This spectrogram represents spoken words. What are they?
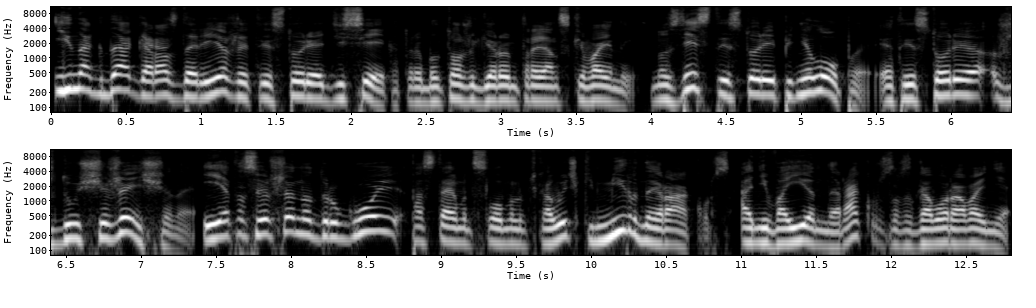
Иногда гораздо реже это история Одиссея, который был тоже героем Троянской войны. Но здесь это история Пенелопы, это история ждущей женщины. И это совершенно другой, поставим это слово в кавычки, мирный ракурс, а не военный ракурс разговора о войне.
